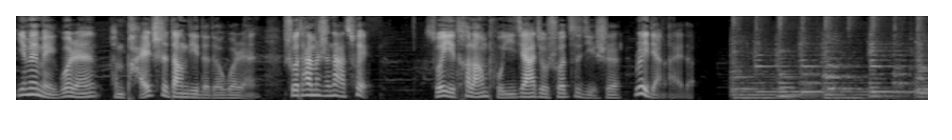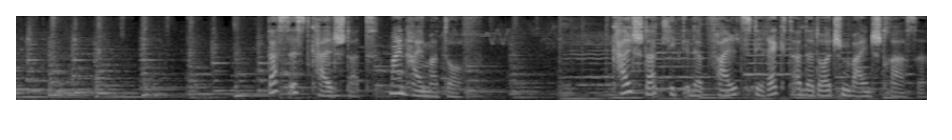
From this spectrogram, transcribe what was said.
因为美国人很排斥当地的德国人，说他们是纳粹，所以特朗普一家就说自己是瑞典来的。Das ist Kallstadt, mein Heimatdorf. Kallstadt liegt in der Pfalz direkt an der deutschen Weinstraße.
